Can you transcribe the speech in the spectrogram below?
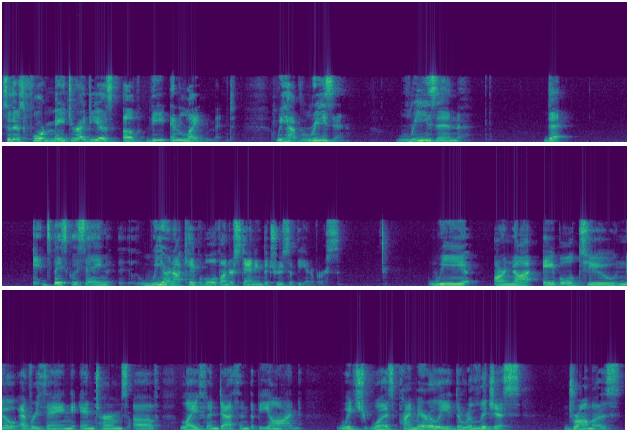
So there's four major ideas of the Enlightenment. We have reason. Reason that it's basically saying we are not capable of understanding the truths of the universe. We are not able to know everything in terms of life and death and the beyond which was primarily the religious dramas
